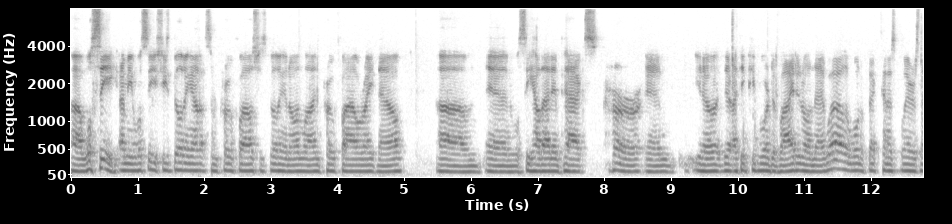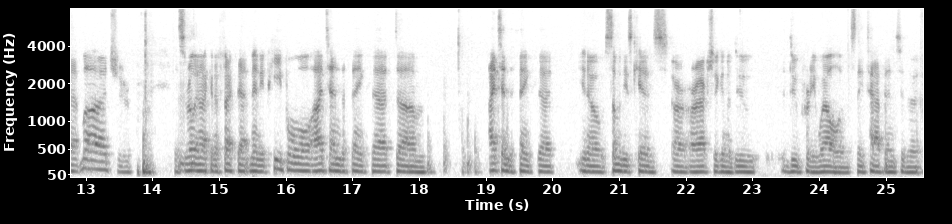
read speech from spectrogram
uh, we'll see. I mean, we'll see. She's building out some profiles. She's building an online profile right now, um, and we'll see how that impacts her. And you know, I think people are divided on that. Well, it won't affect tennis players that much, or it's really not going to affect that many people. I tend to think that um, I tend to think that you know some of these kids are, are actually going to do do pretty well once they tap into the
